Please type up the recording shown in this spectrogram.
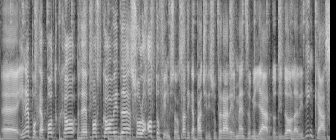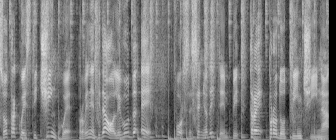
Eh, in epoca eh, post-Covid solo 8 film sono stati capaci di superare il mezzo miliardo di dollari di incasso, tra questi 5 provenienti da Hollywood e, forse segno dei tempi, 3 prodotti in Cina.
